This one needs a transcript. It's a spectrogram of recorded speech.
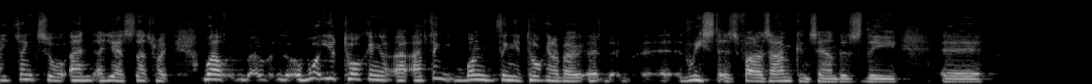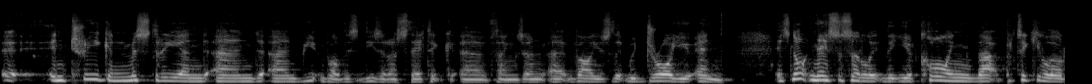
I think so, and uh, yes, that's right. Well, what you're talking, uh, I think one thing you're talking about, uh, at least as far as I'm concerned, is the uh, intrigue and mystery and and and well, this, these are aesthetic uh, things and uh, values that would draw you in. It's not necessarily that you're calling that particular.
